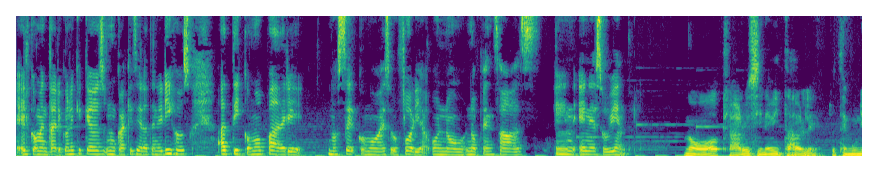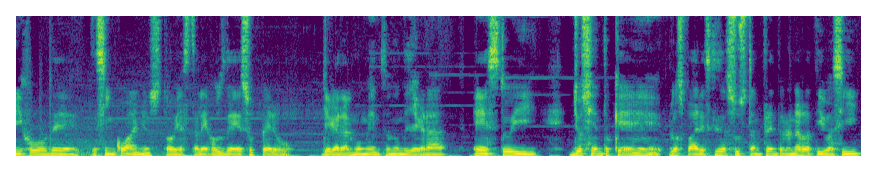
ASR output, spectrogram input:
el comentario con el que quedo es, nunca quisiera tener hijos. A ti como padre, no sé cómo es euforia o no, no pensabas en, en eso viéndolo. No, claro, es inevitable. Yo tengo un hijo de, cinco años, todavía está lejos de eso, pero llegará el momento en donde llegará esto y yo siento que los padres que se asustan frente a una narrativa así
